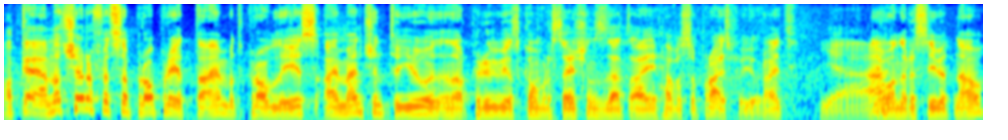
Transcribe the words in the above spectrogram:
Okay, I'm not sure if it's appropriate time, but probably is. I mentioned to you in our previous conversations that I have a surprise for you, right? Yeah. You want to receive it now?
